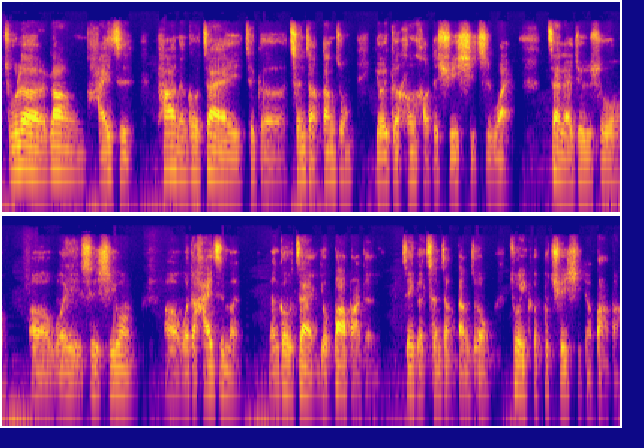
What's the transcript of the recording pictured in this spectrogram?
除了让孩子他能够在这个成长当中有一个很好的学习之外，再来就是说，呃，我也是希望。呃，我的孩子们能够在有爸爸的这个成长当中，做一个不缺席的爸爸。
